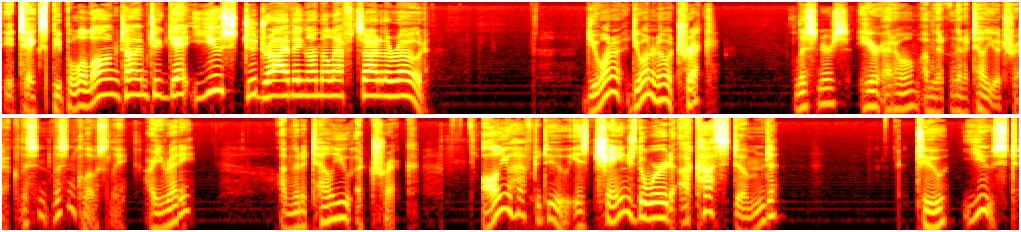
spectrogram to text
It takes people a long time to get used to driving on the left side of the road. Do you want to do you want to know a trick? Listeners here at home, I'm going I'm to tell you a trick. Listen listen closely. Are you ready? I'm going to tell you a trick. All you have to do is change the word accustomed to used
